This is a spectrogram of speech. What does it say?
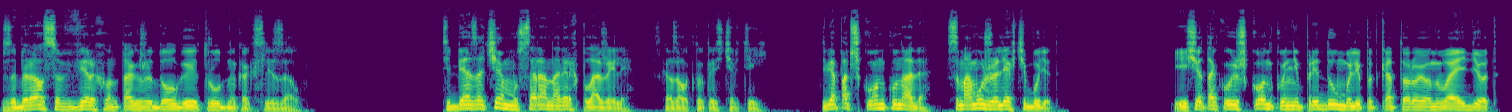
Забирался вверх он так же долго и трудно, как слезал. «Тебя зачем мусора наверх положили?» — сказал кто-то из чертей. «Тебя под шконку надо, самому же легче будет». «Еще такую шконку не придумали, под которую он войдет»,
